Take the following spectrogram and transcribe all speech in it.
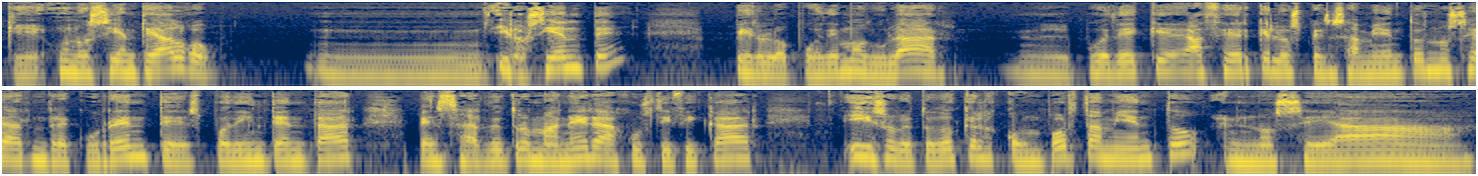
que uno siente algo mm, y lo siente, pero lo puede modular. Puede hacer que los pensamientos no sean recurrentes, puede intentar pensar de otra manera, justificar y sobre todo que el comportamiento no sea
